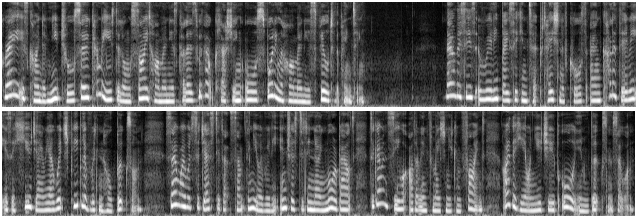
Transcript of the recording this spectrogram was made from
Grey is kind of neutral, so can be used alongside harmonious colours without clashing or spoiling the harmonious feel to the painting. Now this is a really basic interpretation of course and colour theory is a huge area which people have written whole books on. So I would suggest if that's something you are really interested in knowing more about to go and see what other information you can find either here on YouTube or in books and so on.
